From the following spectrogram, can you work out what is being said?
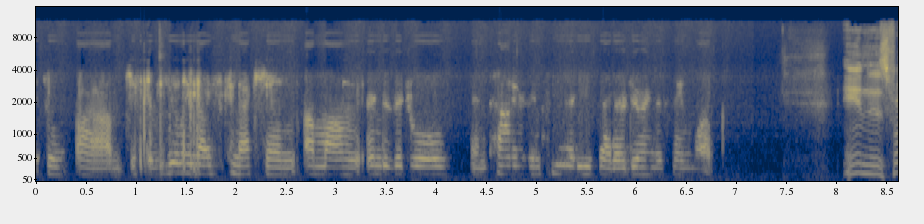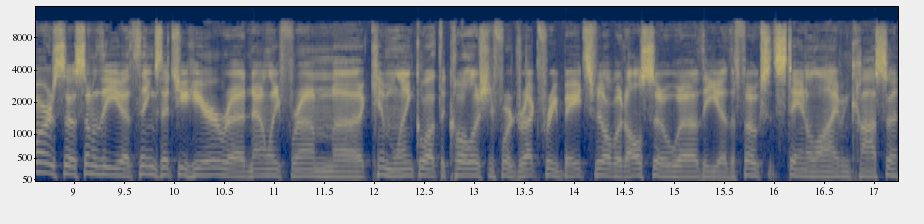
it's a, um, just a really nice connection among individuals and counties and communities that are doing the same work. And as far as uh, some of the uh, things that you hear, uh, not only from uh, Kim Linkle at the Coalition for Drug Free Batesville, but also uh, the uh, the folks at Staying Alive and CASA,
